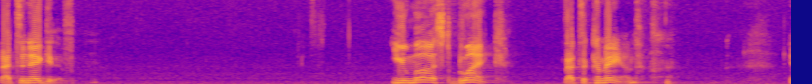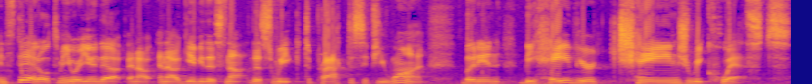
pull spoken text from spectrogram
That's a negative. You must blank. That's a command. Instead, ultimately, where you end up, and I'll, and I'll give you this not this week to practice if you want, but in behavior change requests.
